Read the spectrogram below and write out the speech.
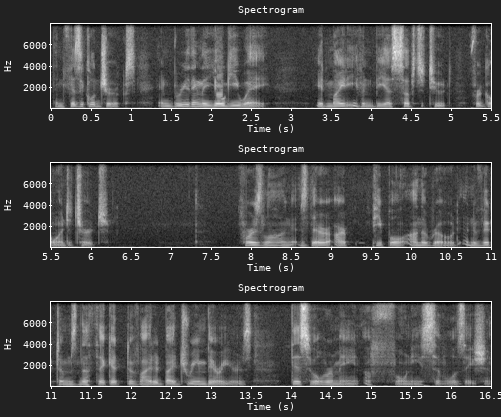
than physical jerks and breathing the yogi way. It might even be a substitute for going to church. For as long as there are people on the road and victims in the thicket divided by dream barriers, this will remain a phony civilization.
